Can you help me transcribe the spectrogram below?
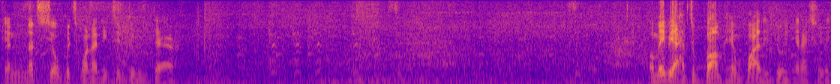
Okay, I'm not sure which one I need to do there. Or maybe I have to bomb him while he's doing it actually.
